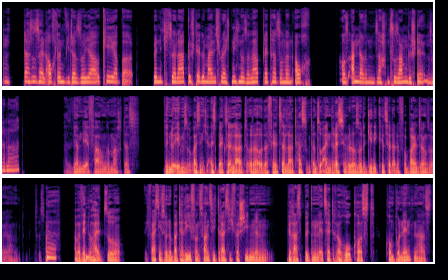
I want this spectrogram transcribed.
Und das ist halt auch dann wieder so, ja, okay, aber wenn ich Salat bestelle, meine ich vielleicht nicht nur Salatblätter, sondern auch aus anderen Sachen zusammengestellten Salat. Also wir haben die Erfahrung gemacht, dass wenn du eben so, weiß ich nicht, Eisbergsalat oder, oder Feldsalat hast und dann so ein Dressing oder so, da gehen die Kids halt alle vorbei und sagen so, ja, interessant. Ja. Aber wenn du halt so, ich weiß nicht, so eine Batterie von 20, 30 verschiedenen geraspelten etc. Rohkostkomponenten hast,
